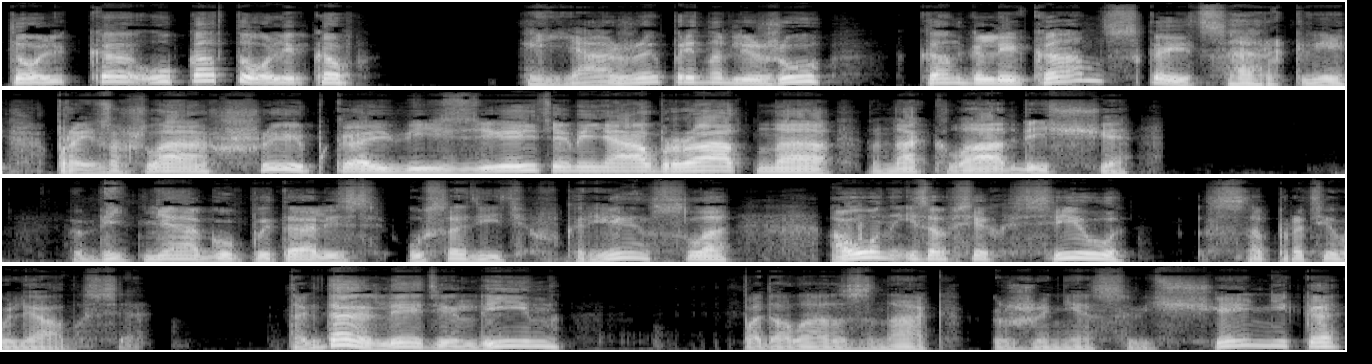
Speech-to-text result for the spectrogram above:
только у католиков. Я же принадлежу к англиканской церкви. Произошла ошибка, везите меня обратно на кладбище. Беднягу пытались усадить в кресло, а он изо всех сил сопротивлялся. Тогда леди Лин подала знак жене священника,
